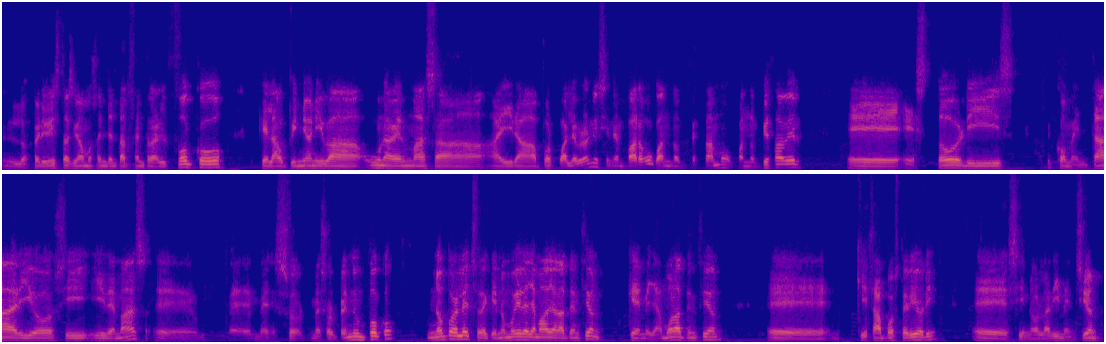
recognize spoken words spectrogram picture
los periodistas íbamos a intentar centrar el foco, que la opinión iba una vez más a, ir a por Juan Lebrón y sin embargo cuando empezamos, cuando empiezo a ver eh, stories, comentarios y, demás, eh, me, sorprende un poco, no por el hecho de que no me hubiera llamado ya la atención, que me llamó la atención, eh, quizá a posteriori, eh, sino la dimensión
